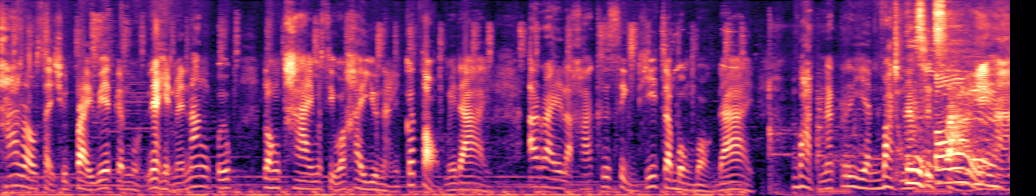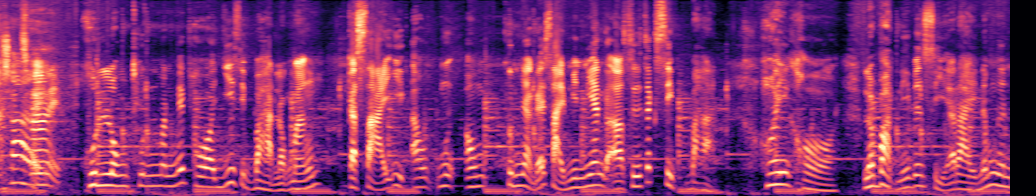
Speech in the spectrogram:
ถ้าเราใส่ชุดไพรเวทกันหมดเนี่ยเห็นไหมนั่งปุ๊บลองทายมาสิว่าใครอยู่ไหนก็ตอบไม่ได้ อะไรล่ะคะ คือสิ่งที่จะบ่งบอกได้ บัตรนักเรียนบัตรนักศึกษาถูกต้องไงฮะใช่ คุณลงทุนมันไม่พอ 20 บาทหรอกมั้งกับสายอีกเอามึงเอาคุณอยากได้สายมินเนี่ยนก็เอาซื้อจัก 10 บาท ห้อยคอ แล้วบัตรนี้เป็นสีอะไร น้ำเงิน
